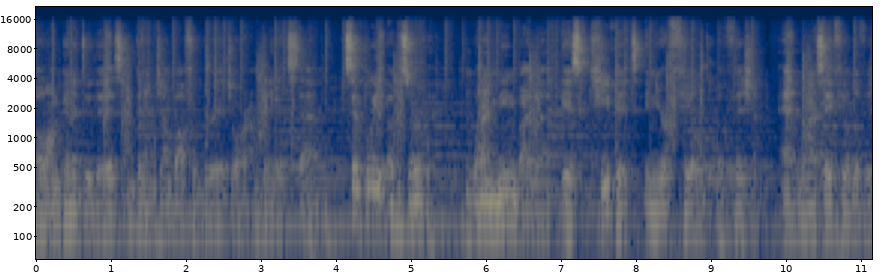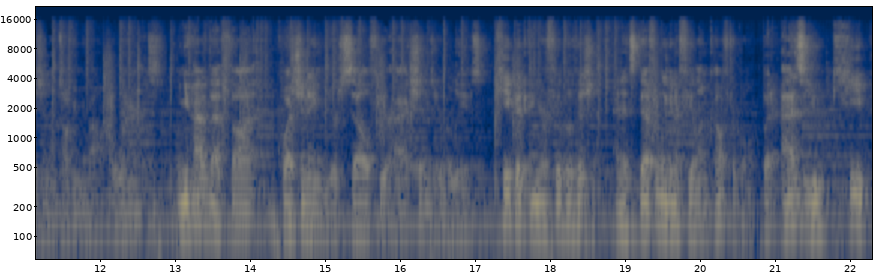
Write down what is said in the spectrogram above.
oh, I'm gonna do this, I'm gonna jump off a bridge, or I'm gonna get stabbed. Simply observe it. And what I mean by that is keep it in your field of vision. And when I say field of vision, I'm talking about awareness. When you have that thought, questioning yourself, your actions, your beliefs, keep it in your field of vision. And it's definitely gonna feel uncomfortable. But as you keep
